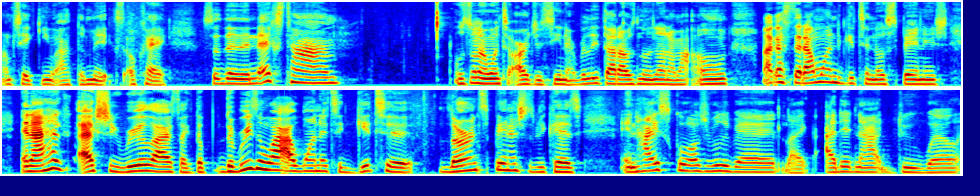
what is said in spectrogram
I'm taking you out the mix. Okay. So then the next time was when I went to Argentina. I really thought I was doing on my own. Like I said, I wanted to get to know Spanish, and I actually realized like the the reason why I wanted to get to learn Spanish is because in high school I was really bad. Like I did not do well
